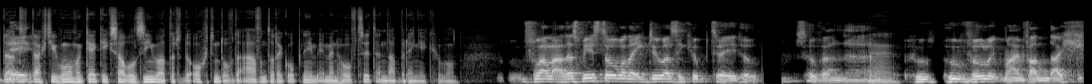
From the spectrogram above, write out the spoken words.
dat, Nee. dacht je gewoon van kijk, ik zal wel zien wat er de ochtend of de avond dat ik opneem in mijn hoofd zit en dat breng ik gewoon. Voilà, dat is meestal wat ik doe als ik optreed ook. Zo van, eh, hoe, hoe voel ik mij vandaag?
